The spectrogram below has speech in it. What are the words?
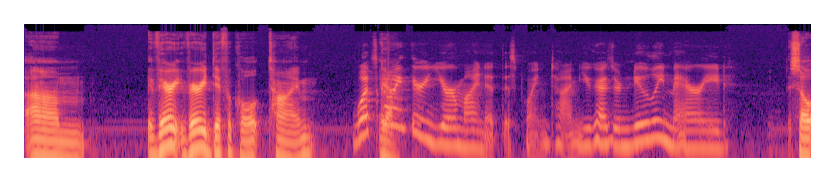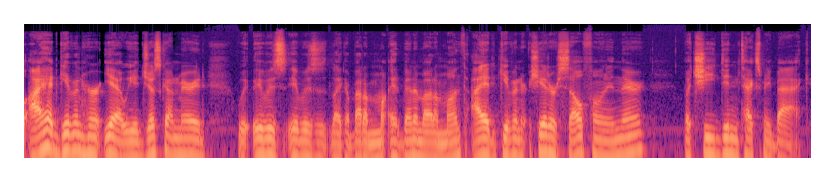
um very very difficult time What's Yeah. going through your mind at this point in time? You guys are newly married. So i had given her yeah we had just gotten married. It was it was like about a month it had been about a month. I had given her she had her cell phone in there but she didn't text me back.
